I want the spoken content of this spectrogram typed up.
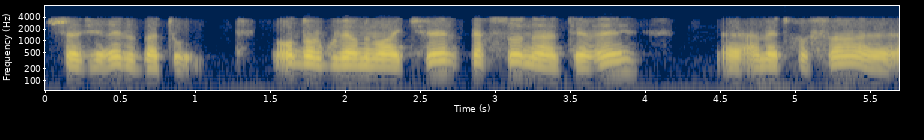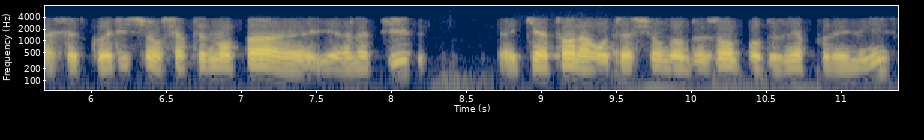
chavirer le bateau. Or, dans le gouvernement actuel, personne n'a intérêt à mettre fin à cette coalition. Certainement pas Yair Lapid, qui attend la rotation dans deux ans pour devenir Premier ministre,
